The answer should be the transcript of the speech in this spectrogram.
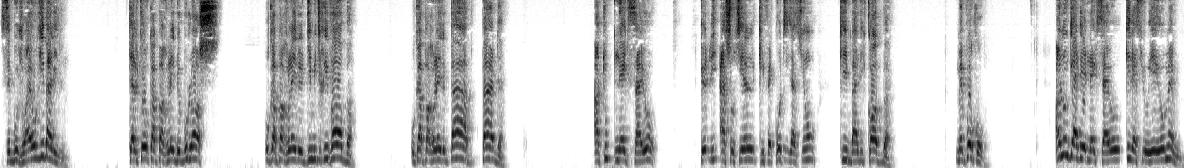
C'est bourgeois qui balil. Tel qu'on a parlé de Boulos, ou qu'a parlé de Dimitri Vob, ou qu'a parlé de pad, pad, à tout nèg que li qui fait cotisation, qui bali cob. Mais pourquoi? On nous garde nèg sa qui laisse yo yo même.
